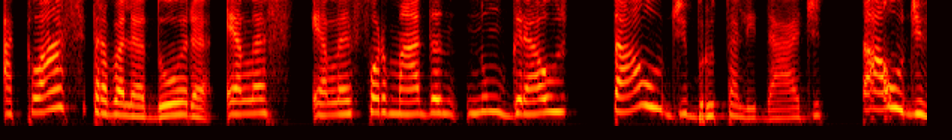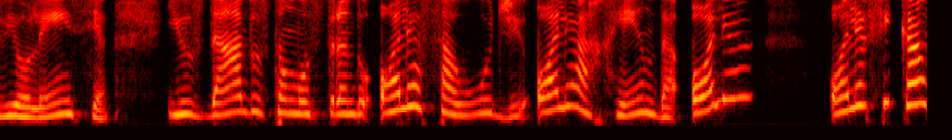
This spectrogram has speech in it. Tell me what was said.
a classe trabalhadora, ela, é ela é formada num grau tal de brutalidade, tal de violência, e os dados estão mostrando, olha a saúde, olha a renda, olha, olha ficar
